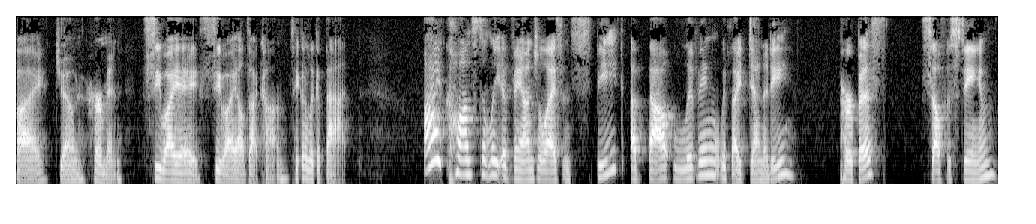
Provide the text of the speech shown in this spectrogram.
by Joan Herrmann, CYACYL.com. Take a look at that. I constantly evangelize and speak about living with identity, purpose, self esteem,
